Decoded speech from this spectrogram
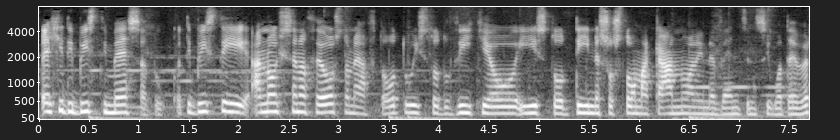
έχει την πίστη μέσα του, την πίστη αν όχι σε ένα θεό στον εαυτό του ή στο δίκαιο ή στο τι είναι σωστό να κάνω, αν είναι vengeance ή whatever,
